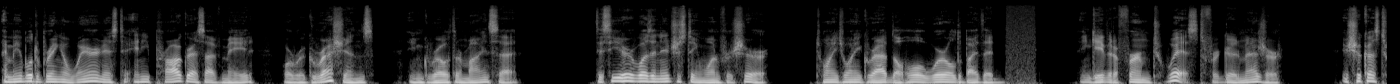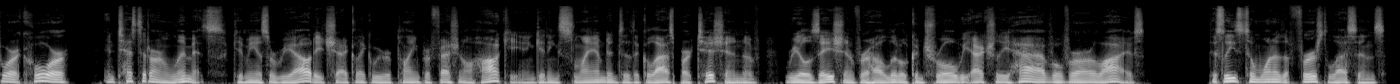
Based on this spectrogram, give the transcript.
I'm able to bring awareness to any progress I've made or regressions in growth or mindset. This year was an interesting one for sure. 2020 grabbed the whole world by the d- and gave it a firm twist for good measure. It shook us to our core and tested our limits, giving us a reality check like we were playing professional hockey and getting slammed into the glass partition of realization for how little control we actually have over our lives. This leads to one of the first lessons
